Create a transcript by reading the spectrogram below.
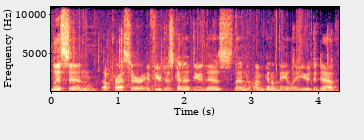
Listen, Oppressor, if you're just gonna do this, then I'm gonna melee you to death.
